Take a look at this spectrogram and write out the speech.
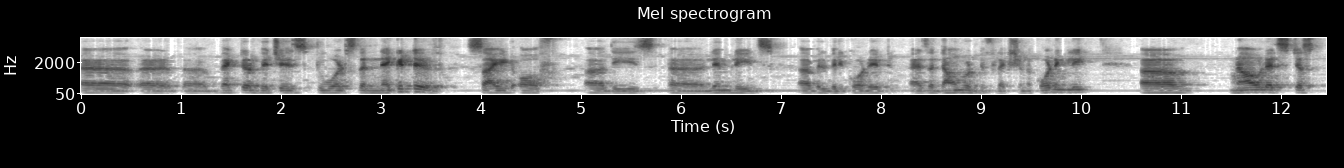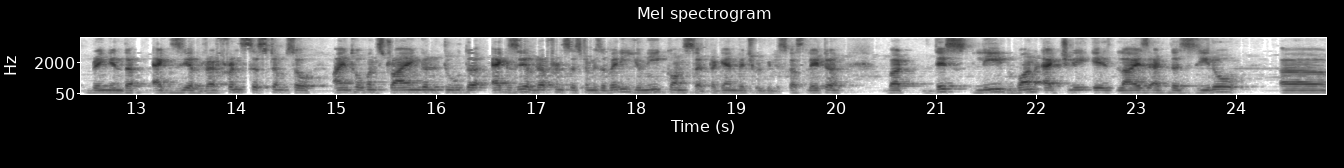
uh, uh, uh, vector which is towards the negative side of these limb leads will be recorded as a downward deflection accordingly. Uh, now let's just bring in the axial reference system. So Einthoven's triangle to the axial reference system is a very unique concept, again, which will be discussed later. But this lead one actually is, lies at the zero, uh,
